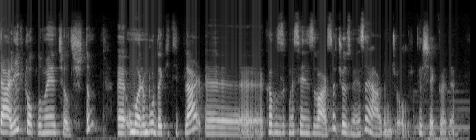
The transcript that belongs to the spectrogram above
derleyip toplamaya çalıştım. E, umarım buradaki tipler e, kabızlık meseleniz varsa çözmenize yardımcı olur. Teşekkür ederim.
